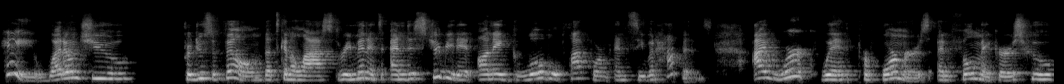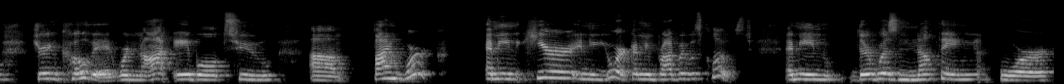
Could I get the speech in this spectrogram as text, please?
hey, why don't you produce a film that's going to last three minutes and distribute it on a global platform and see what happens. I work with performers and filmmakers who, during COVID, were not able to um, find work. I mean, here in New York, I mean, Broadway was closed. I mean, there was nothing for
